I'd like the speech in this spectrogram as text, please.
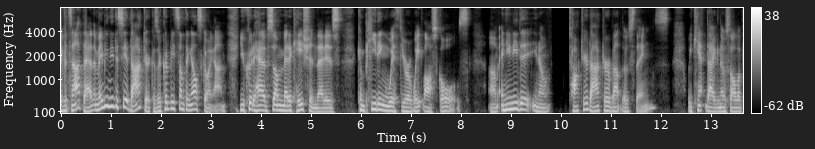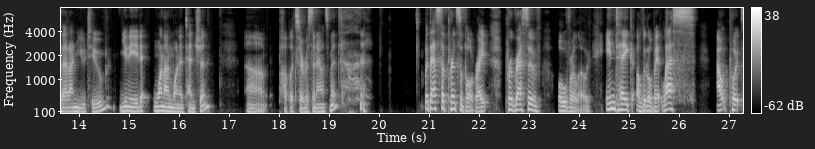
If it's not that, then maybe you need to see a doctor because there could be something else going on. You could have some medication that is competing with your weight loss goals. Um, and you need to, you know, talk to your doctor about those things. We can't diagnose all of that on YouTube. You need one-on-one attention. Um, public service announcement. but that's the principle, right? Progressive overload. Intake a little bit less, output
